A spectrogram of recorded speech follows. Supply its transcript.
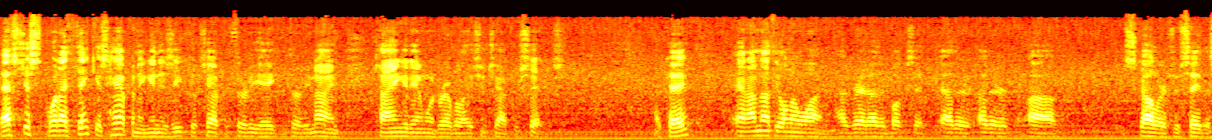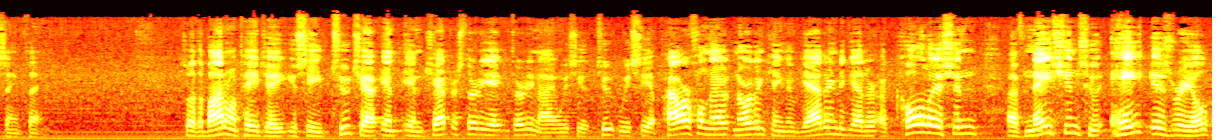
that's just what I think is happening in Ezekiel chapter 38 and 39, tying it in with Revelation chapter 6. Okay? And I'm not the only one. I've read other books that other other uh, scholars who say the same thing. So at the bottom of page eight, you see two chap in, in chapters 38 and 39. We see two. We see a powerful northern kingdom gathering together a coalition of nations who hate Israel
